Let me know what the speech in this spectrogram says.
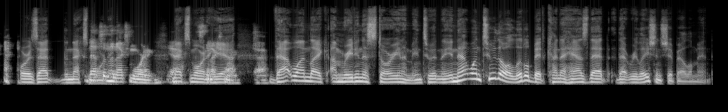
or is that the next that's morning? in the next morning yeah, next morning next yeah. Morning. yeah that one like i'm reading this story and i'm into it and in that one too though a little bit kind of has that that relationship element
